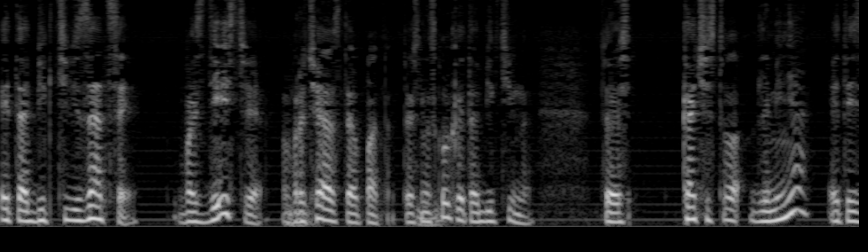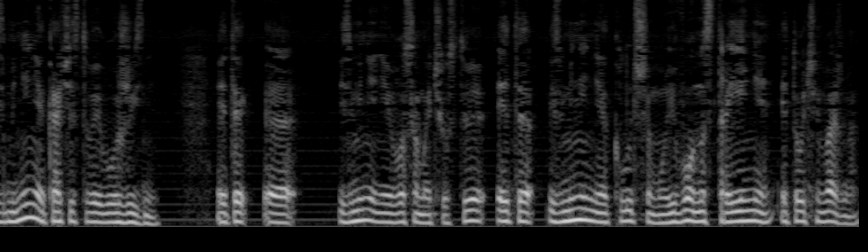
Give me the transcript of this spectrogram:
это объективизация воздействия врача-остеопата. То есть насколько это объективно. То есть качество для меня это изменение качества его жизни. Это э, изменение его самочувствия, это изменение к лучшему его настроения, это очень важно,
